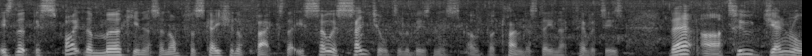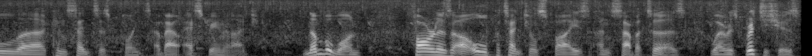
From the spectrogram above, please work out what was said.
is that despite the murkiness and obfuscation of facts that is so essential to the business of the clandestine activities, there are two general uh, consensus points about espionage. Number one, foreigners are all potential spies and saboteurs, whereas Britishers,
